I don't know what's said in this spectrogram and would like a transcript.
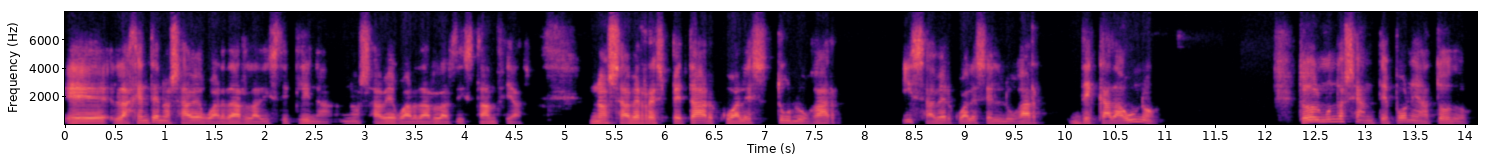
eh, la gente no sabe guardar la disciplina, no sabe guardar las distancias, no sabe respetar cuál es tu lugar y saber cuál es el lugar de cada uno. Todo el mundo se antepone a todo.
